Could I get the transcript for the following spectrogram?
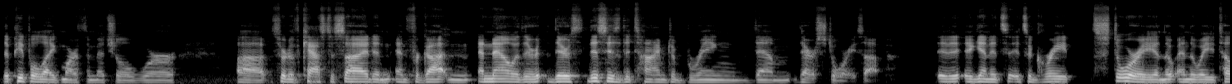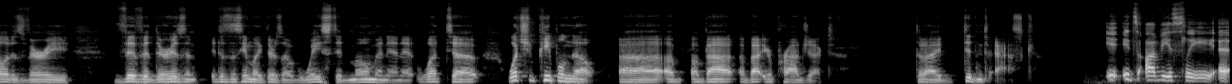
That people like Martha Mitchell were uh, sort of cast aside and, and forgotten, and now there, there's this is the time to bring them their stories up it, again, it's it's a great story, and the and the way you tell it is very vivid. There isn't. It doesn't seem like there's a wasted moment in it. What uh, what should people know uh, about about your project that I didn't ask? It's obviously a,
